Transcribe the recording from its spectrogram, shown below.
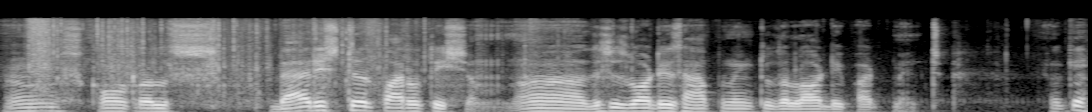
Hmm, scoundrels. Barrister Parvatisham. Ah, this is what is happening to the law department. Okay.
